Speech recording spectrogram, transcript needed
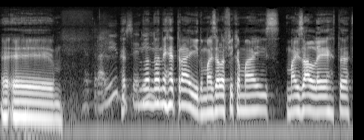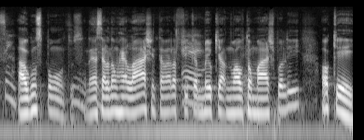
É, é retraído? Seria? Não, não, é nem retraído, mas ela fica mais, mais alerta Sim. a alguns pontos. Sim, né? Se ela não relaxa, então ela fica é. meio que no automático ali, ok.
